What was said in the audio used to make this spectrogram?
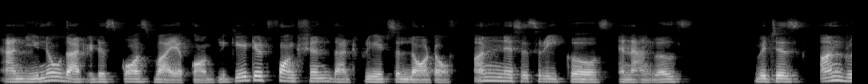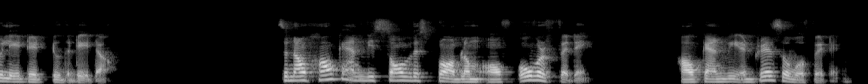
And you know that it is caused by a complicated function that creates a lot of unnecessary curves and angles, which is unrelated to the data. So now how can we solve this problem of overfitting? How can we address overfitting?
